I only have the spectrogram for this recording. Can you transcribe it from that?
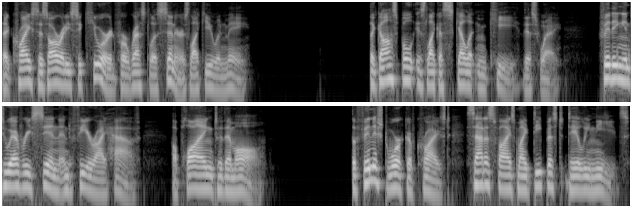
that Christ has already secured for restless sinners like you and me. The gospel is like a skeleton key this way, fitting into every sin and fear I have, applying to them all. The finished work of Christ satisfies my deepest daily needs,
